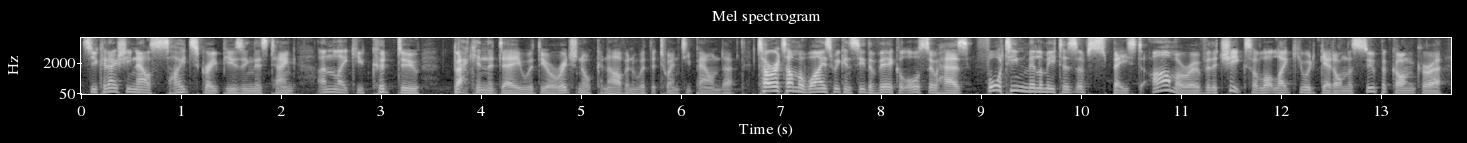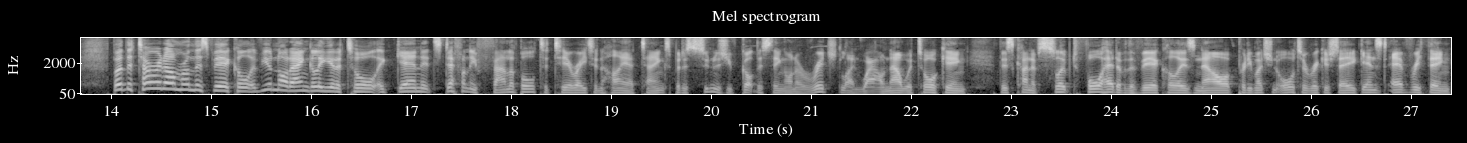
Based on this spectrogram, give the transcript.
so you can actually now side scrape using this tank, unlike you could do back in the day with the original Caernarvon with the 20 pounder. Turret armor wise, we can see the vehicle also has 14 millimeters of spaced armor over the cheeks, a lot like you would get on the Super Conqueror. But the turret armor on this vehicle, if you're not angling it at all, again, it's definitely fallible to tier 8 and higher tanks, but as soon as you've got this thing on a ridge line, wow, now we're talking this kind of sloped forehead of the vehicle is now pretty much an auto ricochet against everything,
